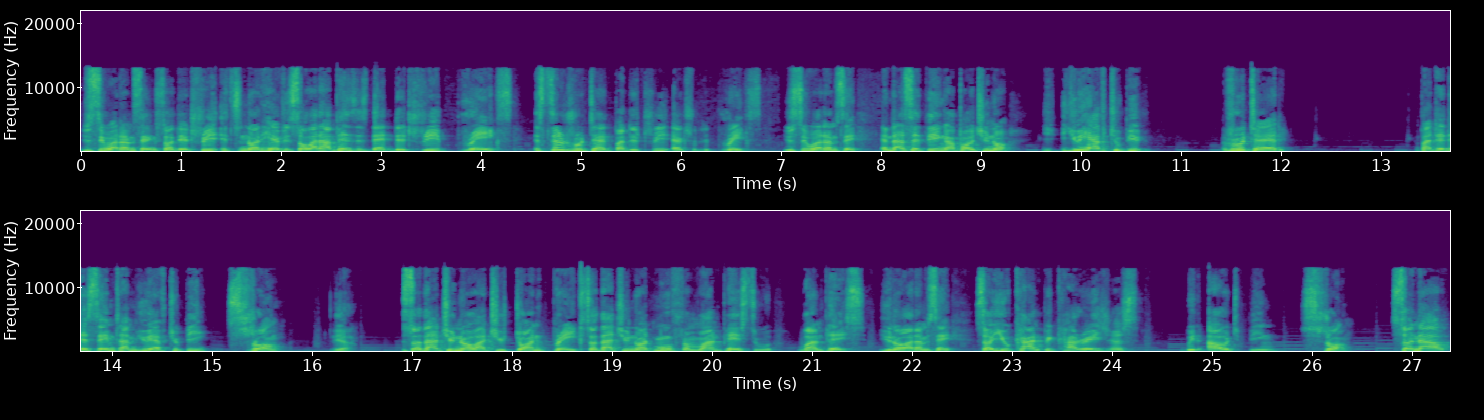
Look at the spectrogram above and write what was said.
You see what I'm saying? So the tree it's not heavy. So what happens is that the tree breaks. It's still rooted, but the tree actually breaks. You see what I'm saying? And that's the thing about you know you have to be rooted, but at the same time you have to be strong Yeah. so that you know what you don't break, so that you not move from one place to one place. You know what I'm saying? So you can't be courageous without being strong. So now,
